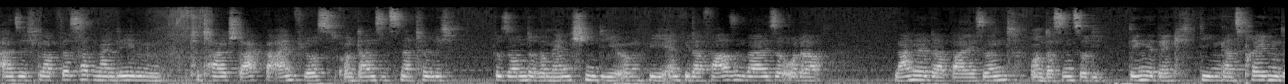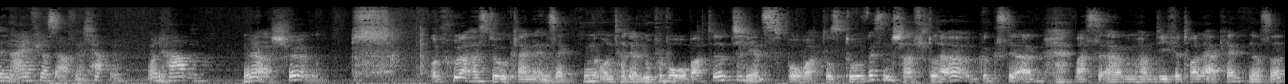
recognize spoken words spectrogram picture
Also ich glaube, das hat mein Leben total stark beeinflusst und dann sind es natürlich besondere Menschen, die irgendwie entweder phasenweise oder lange dabei sind. Und das sind so die Dinge, denke ich, die einen ganz prägenden Einfluss auf mich hatten und haben. Ja, schön. Und früher hast du kleine Insekten unter der Lupe beobachtet. Mhm. Jetzt beobachtest du Wissenschaftler und guckst dir an, was ähm, haben die für tolle Erkenntnisse.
